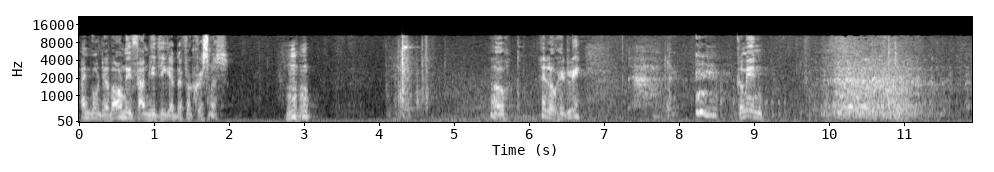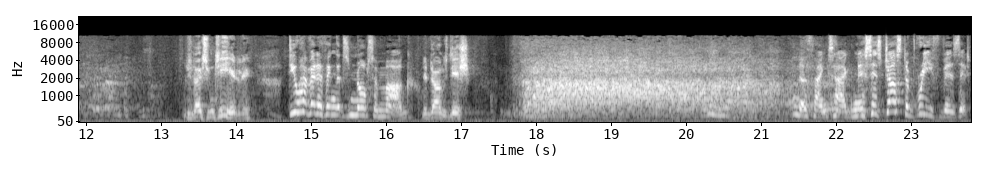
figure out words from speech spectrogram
I'm going to have all my family together for Christmas. Oh, hello, Hiddley. Come in. Would you like some tea, Hiddley? Do you have anything that's not a mug? The dog's dish. No thanks, Agnes. It's just a brief visit.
